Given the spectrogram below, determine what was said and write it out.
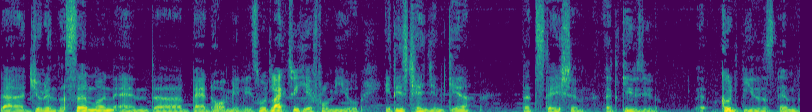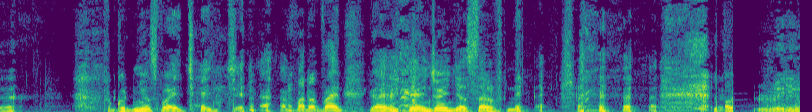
uh, during the sermon and uh, bad homilies. We'd like to hear from you. It is changing gear that station that gives you uh, good news and uh, Good news for a change. Father Brian, you are, you are enjoying yourself. Radio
